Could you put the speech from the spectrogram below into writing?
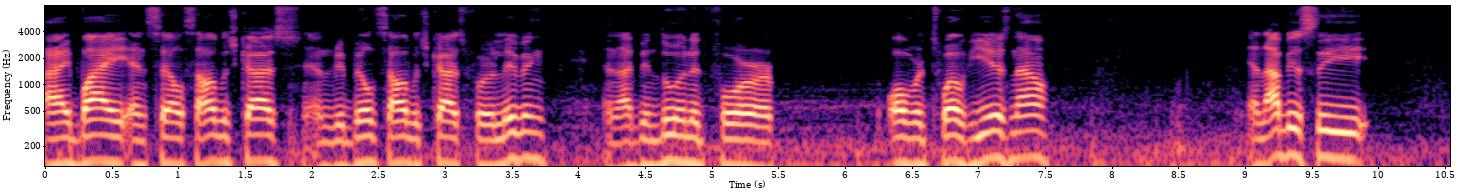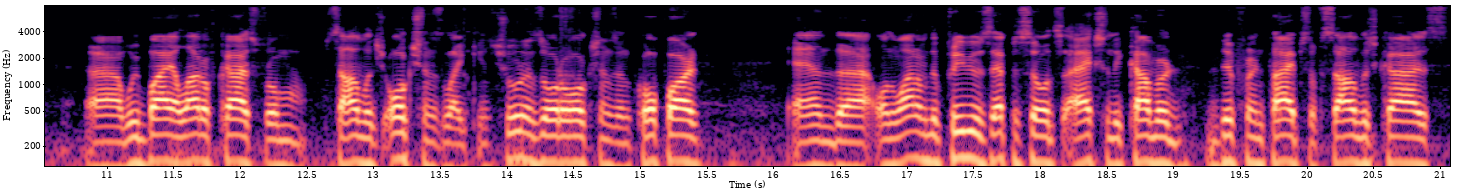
I buy and sell salvage cars and rebuild salvage cars for a living, and I've been doing it for over 12 years now. And obviously, uh, we buy a lot of cars from salvage auctions like insurance auto auctions and Copart. And uh, on one of the previous episodes, I actually covered different types of salvage cars,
